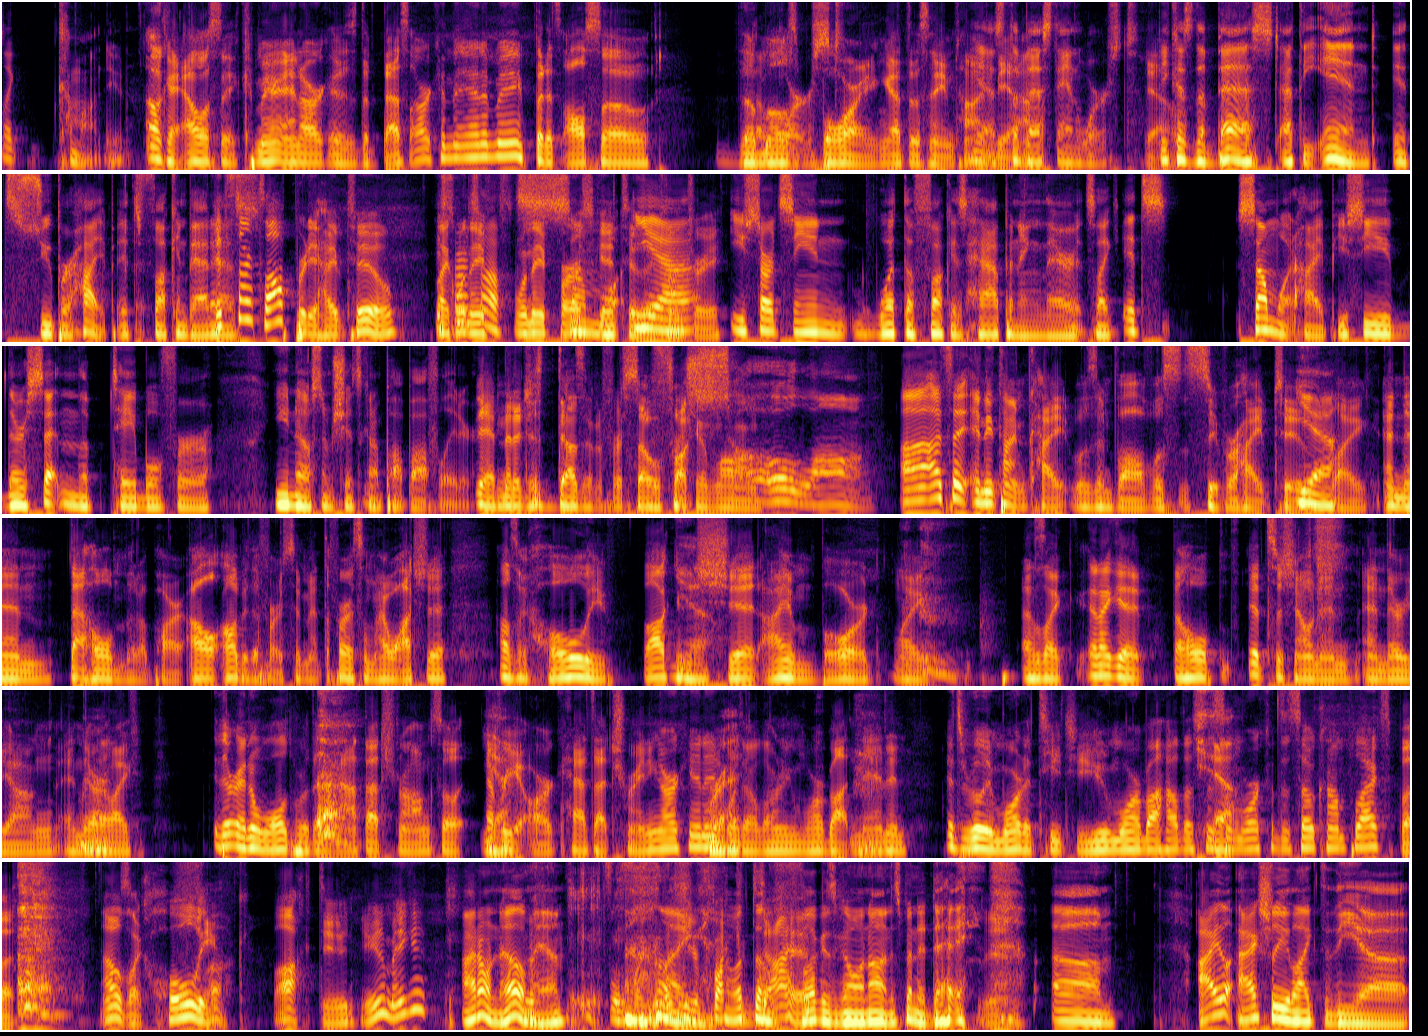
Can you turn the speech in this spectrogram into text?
Like come on dude. Okay, I will say Ant arc is the best arc in the anime, but it's also the, most worst. boring at the same time. Yes, yeah, the best and worst Yeah. because the best at the end it's super hype it's fucking badass It starts off pretty hype too. It Like when they when they first somewhat- get to the yeah, country. you start seeing what the fuck is happening there. It's like it's somewhat hype. You see, they're setting the table for, you know, some shit's gonna pop off later. Yeah, and then it just doesn't for so fucking long. So long. Uh, I'd say anytime Kite was involved was super hype too. Yeah. Like, and then that whole middle part, I'll, I'll be the first to admit, the first time I watched it, I was like, holy fucking Yeah. shit, I am bored. Like, I was like, and I get the whole, it's a shonen and they're young and they're Right. like, they're in a world where they're not that strong. So every Yeah. arc has that training arc in it where they're learning more about Nen. And it's really more to teach you more about how the system Yeah. works because it's so complex. But I was like, holy Fuck. Fuck, dude. You gonna make it? I don't know, man. Like, like, what the diet? fuck is going on? It's been a day. Um, I actually liked the uh,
